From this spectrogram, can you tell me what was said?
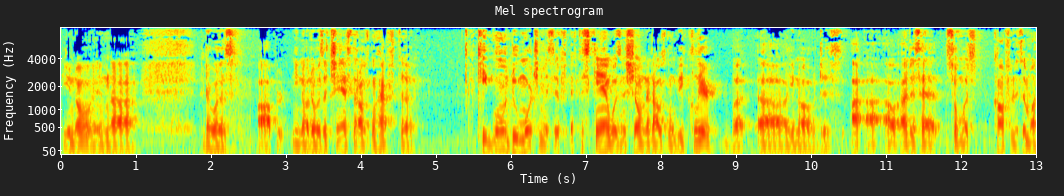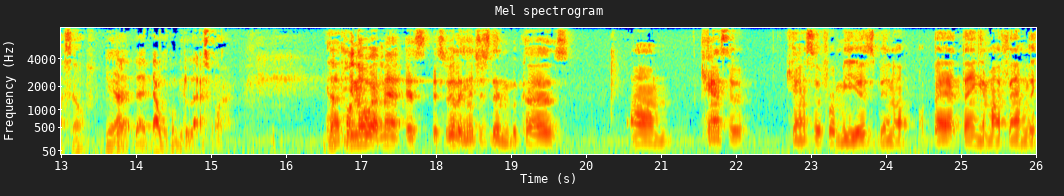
you know, and, uh, there was, you know, there was a chance that I was going to have to keep going, do more treatments if, if the scan wasn't showing that I was going to be clear. But, uh, you know, just, I, I, I just had so much confidence in myself. Yeah. That, that, that was going to be the last one. Yeah, you know what, man? It's, it's really interesting because, um, cancer, cancer for me has been a, a bad thing in my family.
